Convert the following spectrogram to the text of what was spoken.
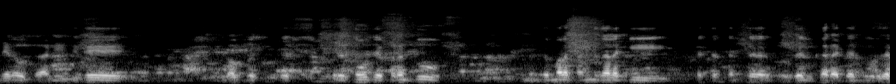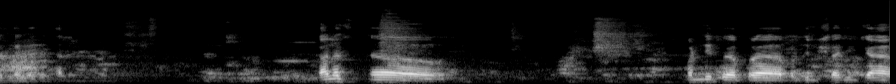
नेलं होतं आणि तिथे डॉक्टर प्रयत्न होते परंतु नंतर मला सांगण्यात आलं की त्याच्यात त्यांचं हृदयविकाराच्या दूरगाठी झालं कालच पंडित प्रदीप मिश्राजींच्या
